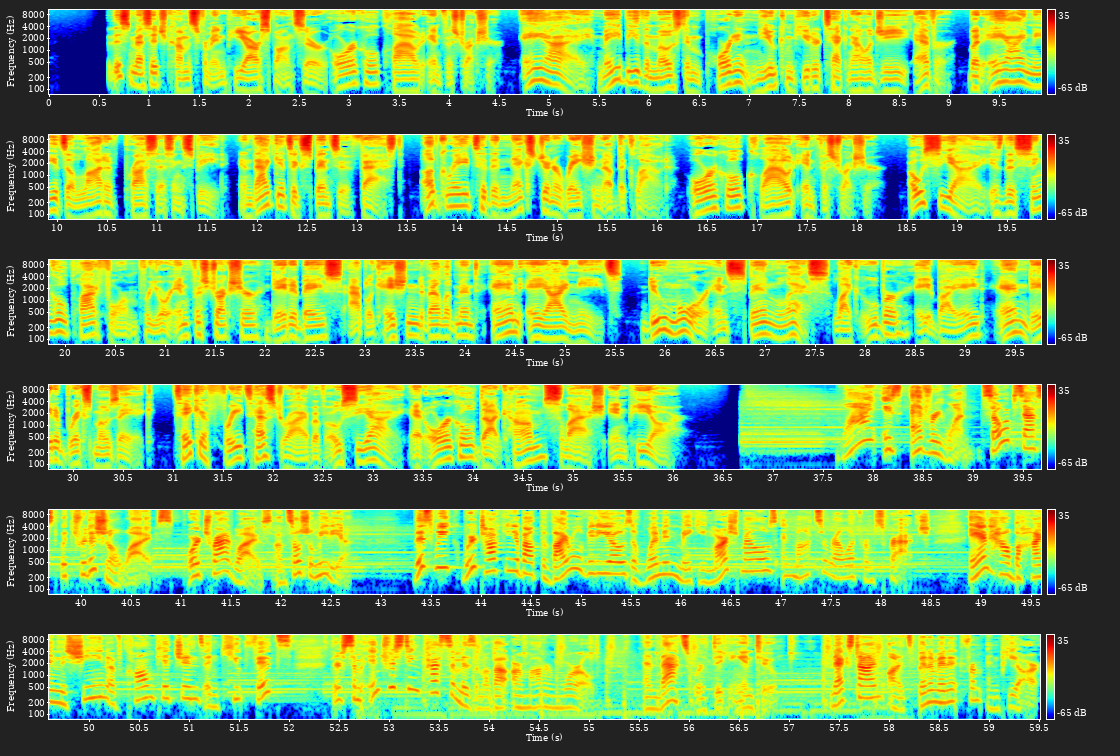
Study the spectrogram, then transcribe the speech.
This message comes from NPR sponsor Oracle Cloud Infrastructure. AI may be the most important new computer technology ever, but AI needs a lot of processing speed, and that gets expensive fast. Upgrade to the next generation of the cloud, Oracle Cloud Infrastructure. OCI is the single platform for your infrastructure, database, application development, and AI needs. Do more and spend less like Uber 8x8 and Databricks Mosaic. Take a free test drive of OCI at oracle.com/npr. Why is everyone so obsessed with traditional wives or trad wives on social media? This week, we're talking about the viral videos of women making marshmallows and mozzarella from scratch, and how behind the sheen of calm kitchens and cute fits, there's some interesting pessimism about our modern world. And that's worth digging into. Next time on It's Been a Minute from NPR.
